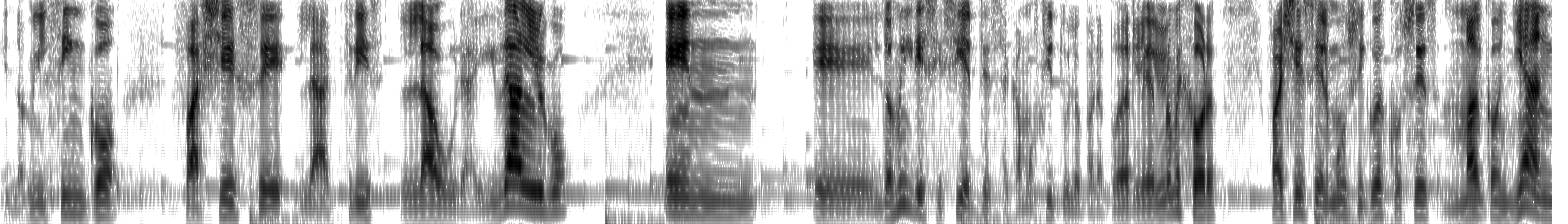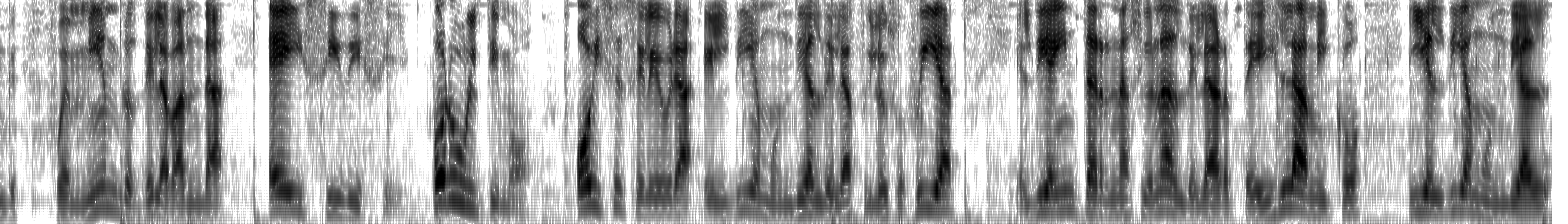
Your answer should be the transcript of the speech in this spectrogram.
En 2005 fallece la actriz Laura Hidalgo. En eh, el 2017, sacamos título para poder leerlo mejor, fallece el músico escocés Malcolm Young, fue miembro de la banda ACDC. Por último, hoy se celebra el Día Mundial de la Filosofía, el Día Internacional del Arte Islámico y el Día Mundial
